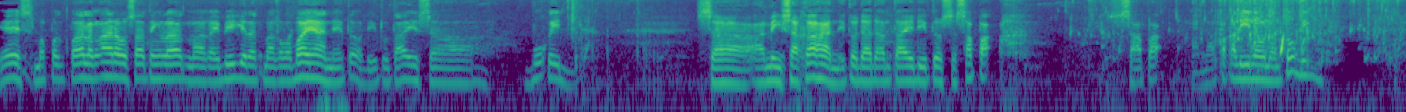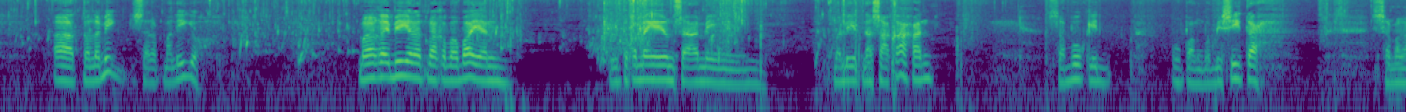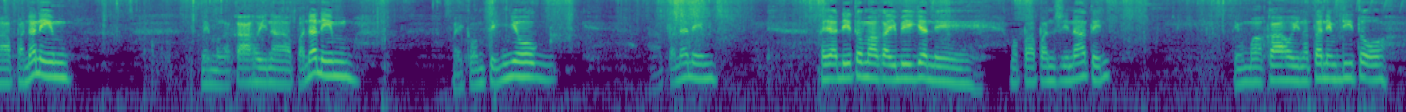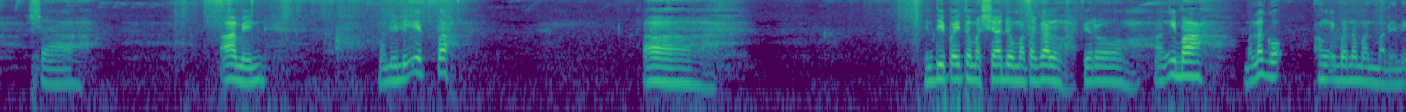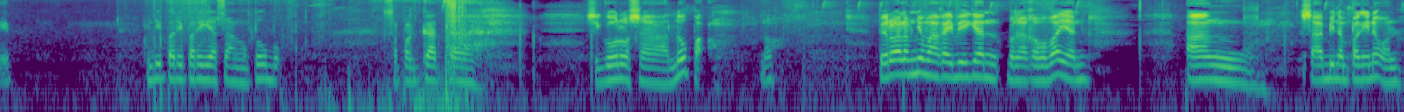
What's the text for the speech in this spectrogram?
Yes, mapagpalang araw sa ating lahat mga kaibigan at mga kababayan. Ito, dito tayo sa bukid. Sa aming sakahan. Ito, dadaan tayo dito sa sapa. Sa sapa. Napakalinaw ng tubig. At malamig. Sarap maligo. Mga kaibigan at mga kababayan, dito kami ngayon sa aming maliit na sakahan sa bukid upang bumisita sa mga pananim may mga kahoy na pananim. May konting nyog na pananim. Kaya dito mga kaibigan eh mapapansin natin yung mga kahoy na tanim dito oh, sa amin. Maliliit pa. Ah hindi pa ito masyado matagal pero ang iba malago. Ang iba naman maliliit. Hindi pare-parehas ang tubo sapagkat ah, siguro sa lupa no? Pero alam nyo mga kaibigan mga kababayan ang sabi ng Panginoon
